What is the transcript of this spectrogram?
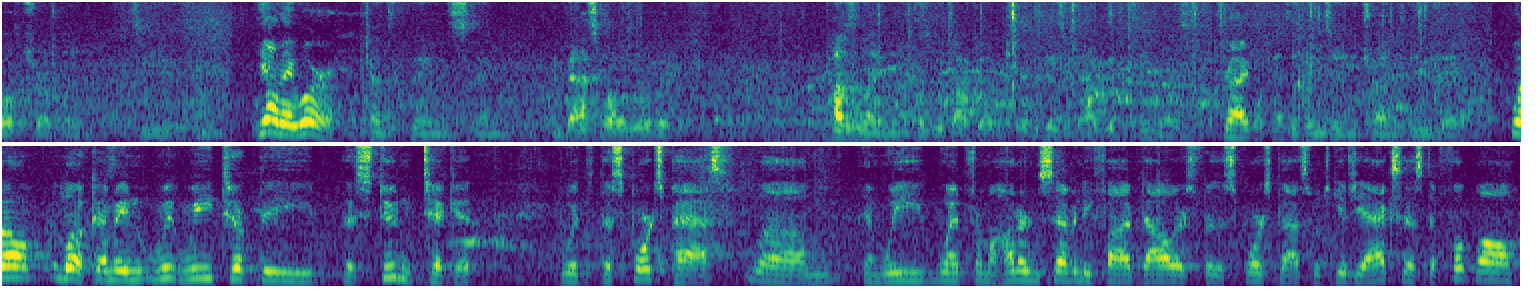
Were both troubling to you. What- Yeah, they were. What kinds of things? And, and basketball was a little bit puzzling, as we talked about before, because of how good the team was. Right. What kinds of things are you trying to do there? Well, look, I mean, we, we took the, the student ticket with the sports pass, um, and we went from $175 for the sports pass, which gives you access to football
